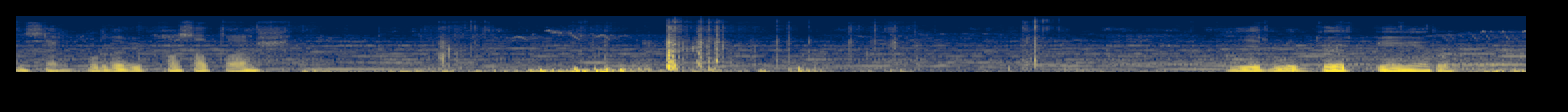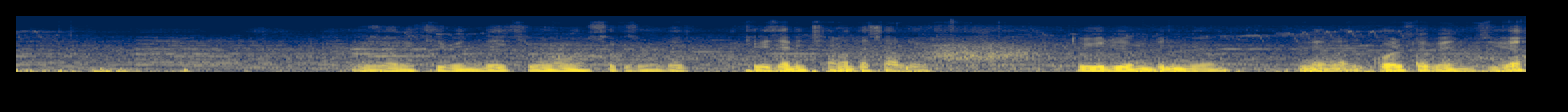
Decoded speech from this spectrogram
Mesela burada bir Passat var. 24 bin euro. 112 binde 2018 model. Krizenin çanı da çalıyor. Duyuluyor mu bilmiyorum. Bu ne lan? Golf'e benziyor.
